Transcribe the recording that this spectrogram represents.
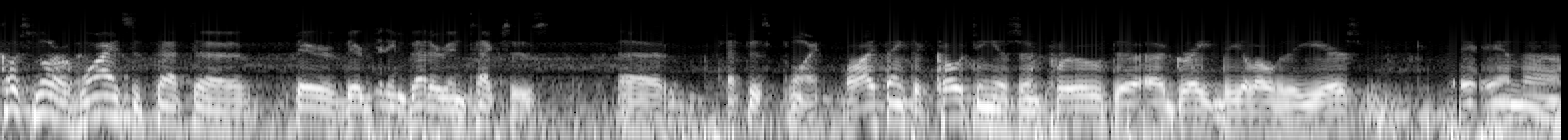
Coach Miller, why is it that uh, they're they're getting better in Texas uh, at this point? Well, I think the coaching has improved a, a great deal over the years in uh,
